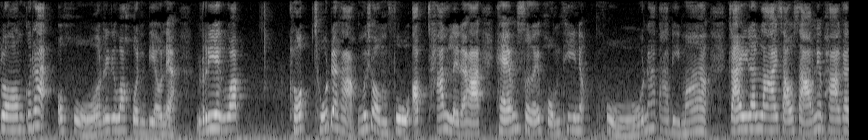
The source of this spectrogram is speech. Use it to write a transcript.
กลองก็ได้ โอ้โห เรียกได้ว่าคนเดียวเนี่ย เรียกว่า ครบชุดอะค่ะ คุณผู้ชม full option เลยนะคะแฮมเสยผมทีเนี่ยโอ้โหหน้าตาดีมาก ใจละลายสาวๆเนี่ยพากัน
